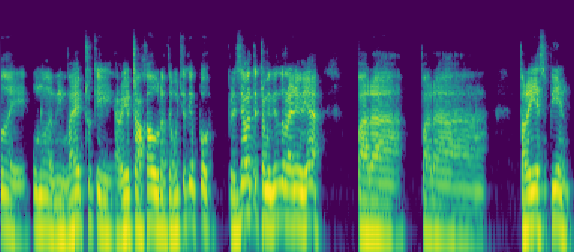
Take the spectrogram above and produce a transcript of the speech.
de, uno de mis maestros que había trabajado durante mucho tiempo precisamente transmitiendo la NBA para, para, para ESPN.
